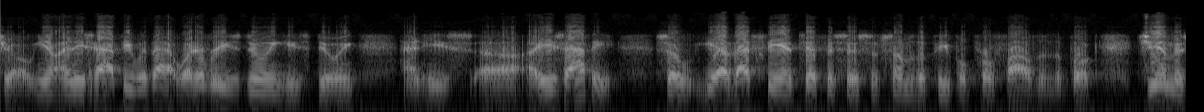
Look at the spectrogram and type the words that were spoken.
show. You know, and he's happy with that. Whatever he's doing, he's doing, and he's uh, he's happy. So yeah, that's the antithesis of some of the people profiled in the book. Jim is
